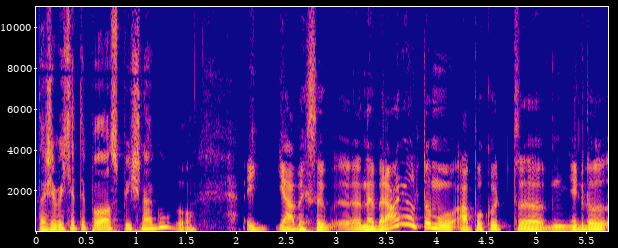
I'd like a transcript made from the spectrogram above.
takže bych tě typoval spíš na Google. Já bych se eh, nebránil tomu a pokud eh, někdo,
